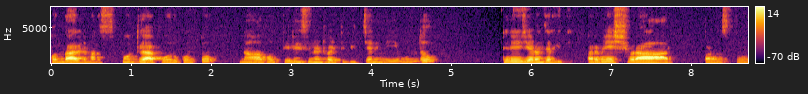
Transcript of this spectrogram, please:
పొందాలని మనస్ఫూర్తిగా కోరుకుంటూ నాకు తెలిసినటువంటి విద్యని మీ ముందు తెలియజేయడం జరిగింది. పరమేశ్వరార్పణ వస్తువు.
